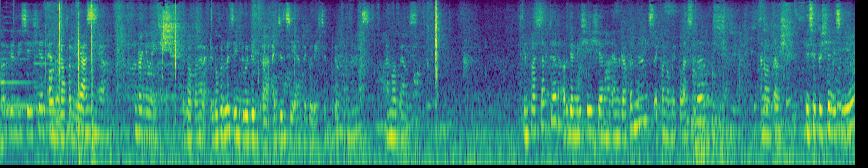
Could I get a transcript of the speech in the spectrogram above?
Organization and governance. Yeah, yeah. And regulation. Governance, governance included uh, agency and regulation. Governance. And what else? Infrastructure, organization and governance, economic cluster. Institution is here.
